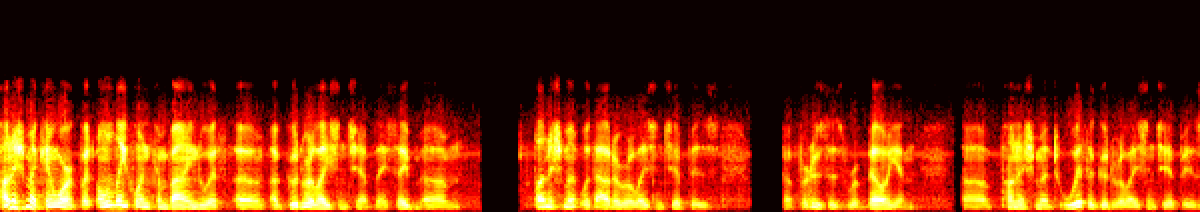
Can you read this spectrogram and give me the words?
Punishment can work, but only when combined with a, a good relationship. They say um, punishment without a relationship is uh, produces rebellion. Uh, punishment with a good relationship is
